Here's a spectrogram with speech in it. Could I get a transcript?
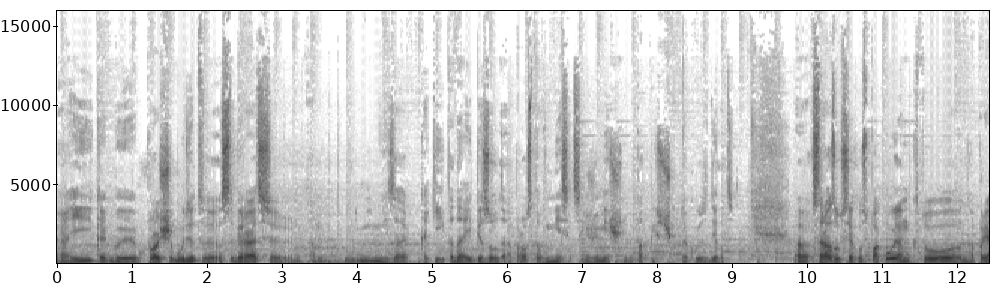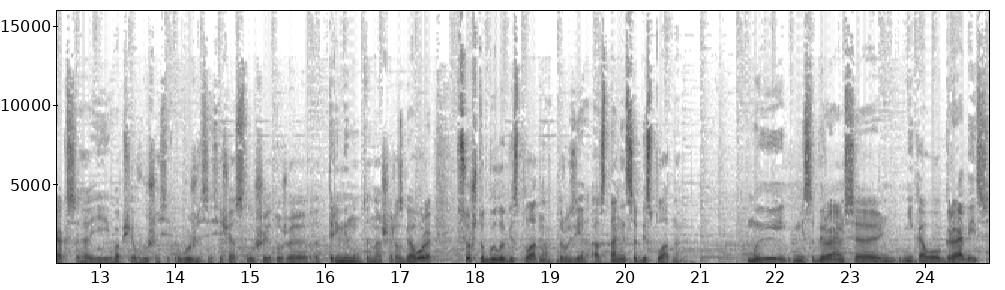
э, и как бы проще будет э, собирать там, не за какие-то да, эпизоды, а просто в месяц ежемесячную подписочку такую сделать. Э, сразу всех успокоим, кто напрягся и вообще в ужасе, в ужасе сейчас слушает уже три минуты наши разговоры. Все, что было бесплатно, друзья, останется бесплатным. Мы не собираемся никого грабить.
